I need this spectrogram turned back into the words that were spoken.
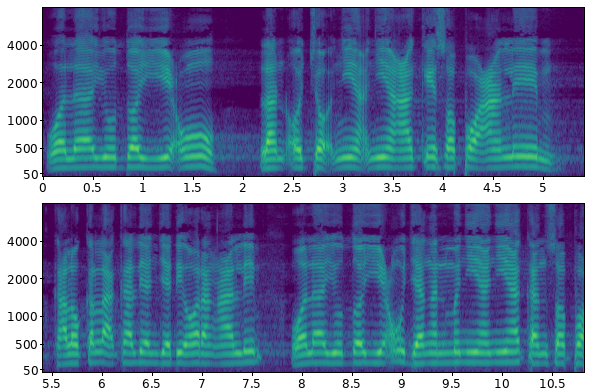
Wala yudayyi'u lan ojo nyiak-nyiake sopo alim. Kalau kelak kalian jadi orang alim, wala yudayyi'u jangan menyia-nyiakan sapa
